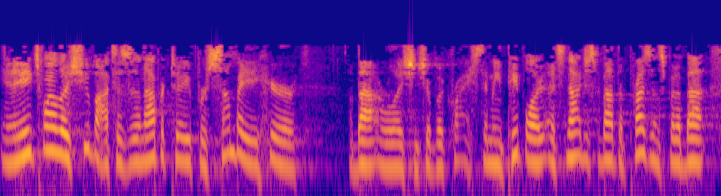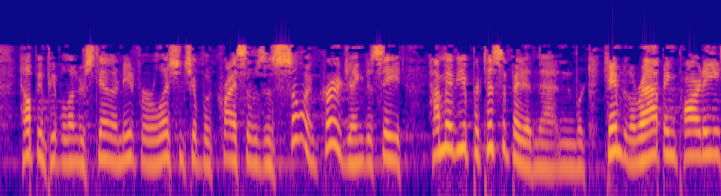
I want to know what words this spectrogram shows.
and in each one of those shoe boxes is an opportunity for somebody to hear about a relationship with Christ. I mean, people are, it's not just about the presence, but about helping people understand their need for a relationship with Christ. It was so encouraging to see how many of you participated in that and came to the wrapping party.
